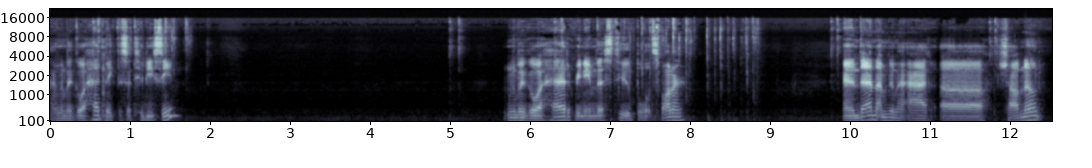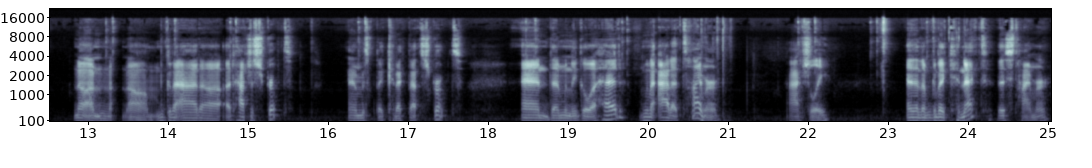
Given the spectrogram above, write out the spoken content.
I'm going to go ahead and make this a 2D scene. I'm going to go ahead rename this to bullet spawner. And then I'm gonna add a child node. No, I'm um, I'm gonna add a, attach a script. And I'm just gonna connect that script. And then I'm gonna go ahead. I'm gonna add a timer, actually. And then I'm gonna connect this timer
